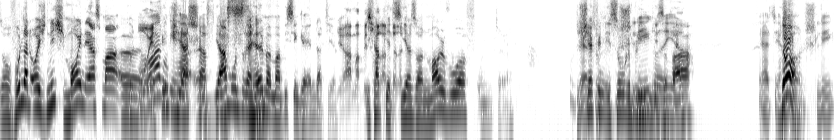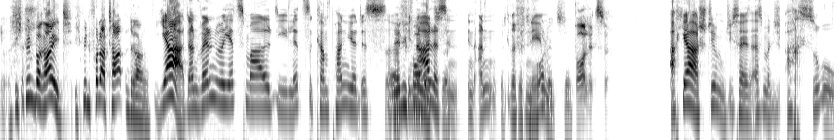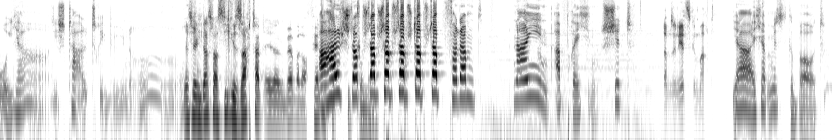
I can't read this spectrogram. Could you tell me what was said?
So, wundert euch nicht. Moin erstmal. Guten Äh, Morgen, Finch die. Herrschaft. Äh, wir haben unsere Helme mal ein bisschen geändert hier. Ja, mal ein bisschen Ich habe jetzt hier so einen Maulwurf und äh, die Chefin ist so geblieben, wie sie ja. war. Er hat ja So. Schlägel. Ich bin bereit. Ich bin voller Tatendrang. Ja, dann werden wir jetzt mal die letzte Kampagne des äh, Nee, die Finales in, in Das Angriff ist die nehmen. vorletzte. Vorletzte. Ach ja, stimmt. Ich sage jetzt erstmal die. Ach so, ja, die Stahltribüne. Oh. Deswegen das, was sie gesagt hat, ey, dann wären wir doch fertig. Ah, halt, stopp, stopp, stopp, stopp, stopp, stopp, verdammt. Nein, abbrechen. Shit. Was haben sie denn jetzt gemacht? Ja, ich habe Mist gebaut.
